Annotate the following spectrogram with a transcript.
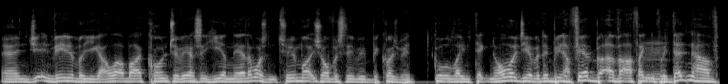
and invariably you get a little bit of controversy here and there. There wasn't too much, obviously, because we had goal line technology. It would have been a fair bit of it, I think, mm. if we mm. didn't have,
